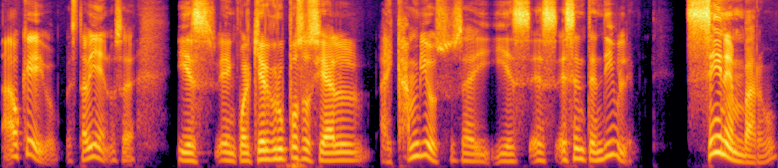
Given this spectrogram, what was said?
Ah, ok, está bien, o sea, y es, en cualquier grupo social hay cambios, o sea, y, y es, es, es entendible. Sin embargo,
